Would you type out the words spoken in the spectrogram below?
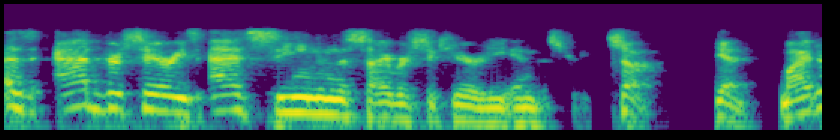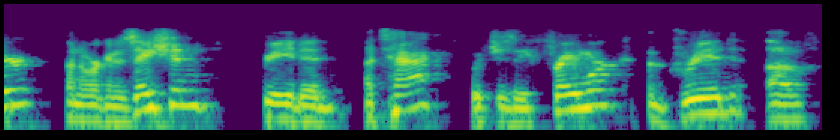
as adversaries as seen in the cybersecurity industry. So, again, MITRE, an organization, created Attack, which is a framework, a grid of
